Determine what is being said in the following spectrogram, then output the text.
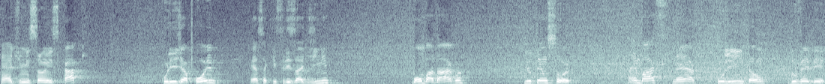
né? Admissão e escape. polia de apoio, essa aqui frisadinha, bomba d'água e o tensor. Lá embaixo, né, a polia então do VB.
